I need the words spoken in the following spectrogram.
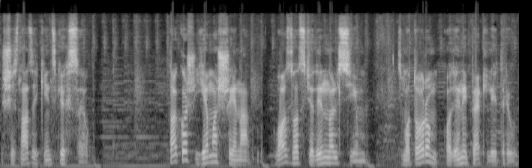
16 кінських сил. Також є машина ВАЗ-2107 з мотором 1,5 літрів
